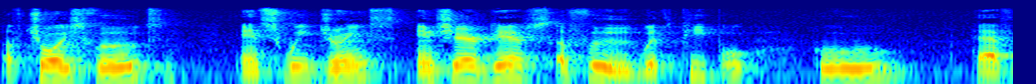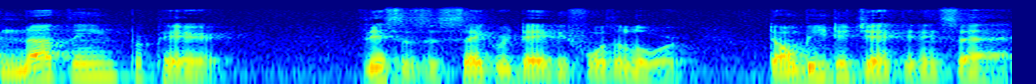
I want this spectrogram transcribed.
of choice foods and sweet drinks, and share gifts of food with people who have nothing prepared. This is a sacred day before the Lord. Don't be dejected and sad,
